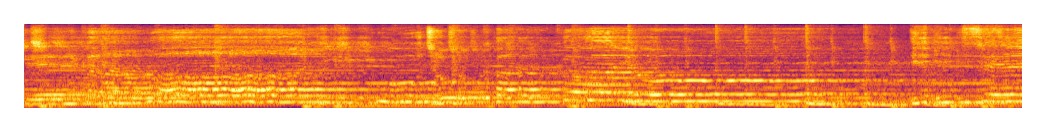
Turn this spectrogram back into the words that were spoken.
제가 많이 부족한가요? 인생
